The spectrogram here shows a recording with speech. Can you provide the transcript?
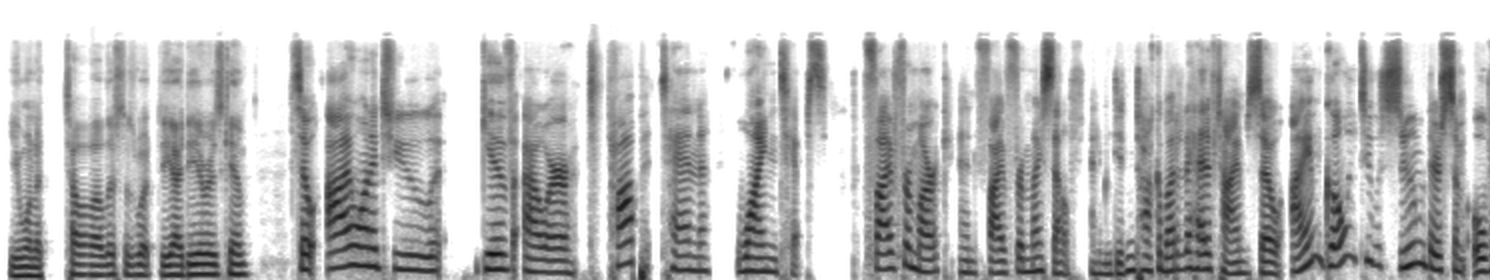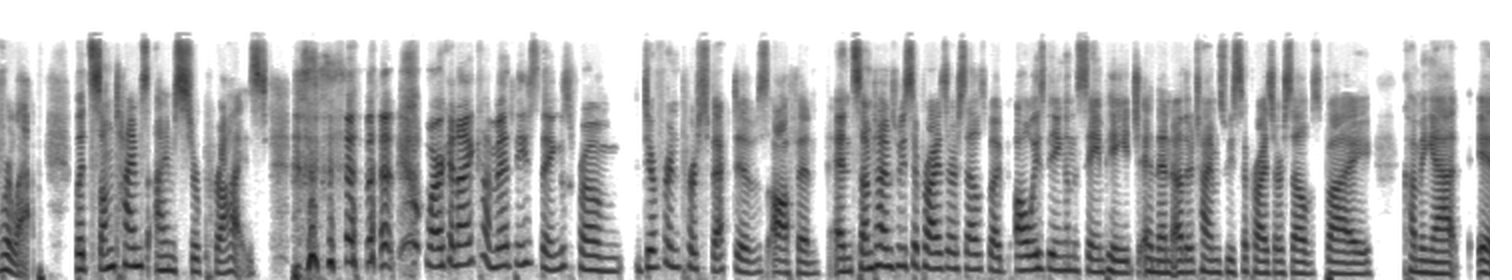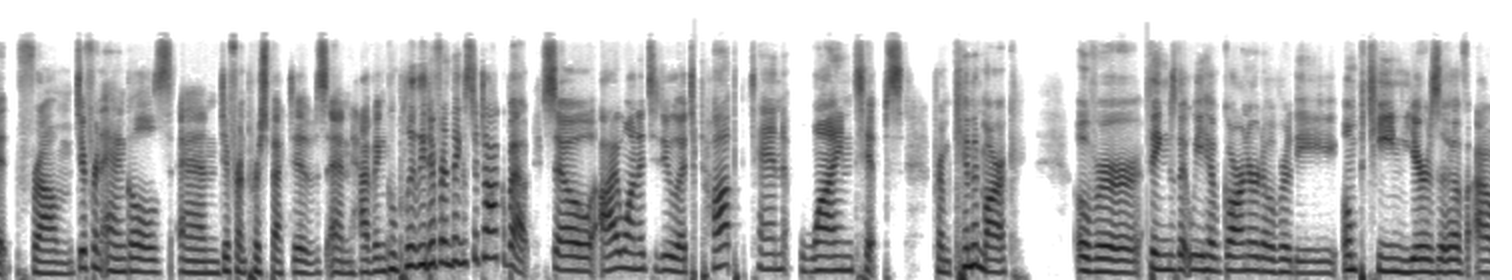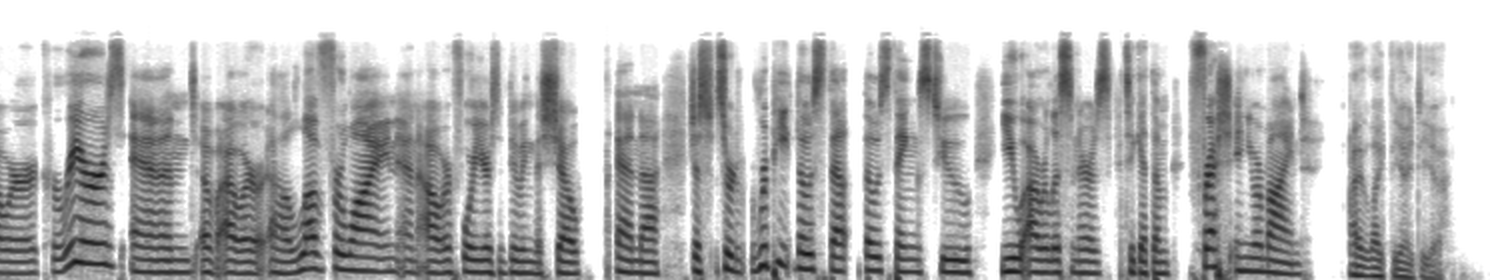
You want to tell our listeners what the idea is, Kim? So I wanted to give our top 10 wine tips five from Mark and five from myself. And we didn't talk about it ahead of time. So I'm going to assume there's some overlap, but sometimes I'm surprised that Mark and I come at these things from different perspectives often. And sometimes we surprise ourselves by always being on the same page. And then other times we surprise ourselves by coming at it from different angles and different perspectives and having completely different things to talk about. So I wanted to do a top 10 wine tips from Kim and Mark over things that we have garnered over the umpteen years of our careers and of our uh, love for wine and our four years of doing this show and uh, just sort of repeat those th- those things to you our listeners to get them fresh in your mind I like the idea.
